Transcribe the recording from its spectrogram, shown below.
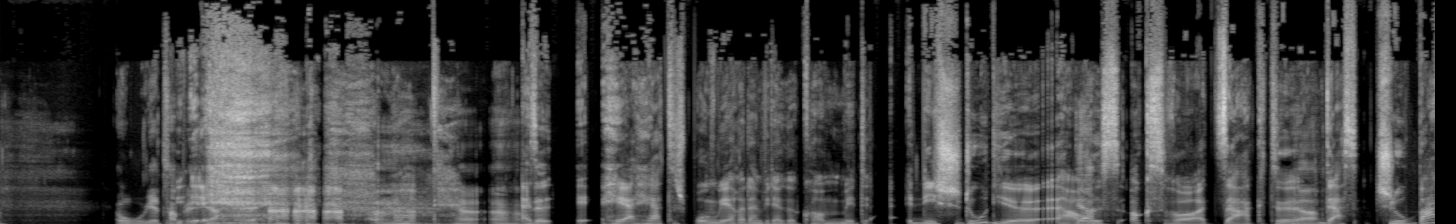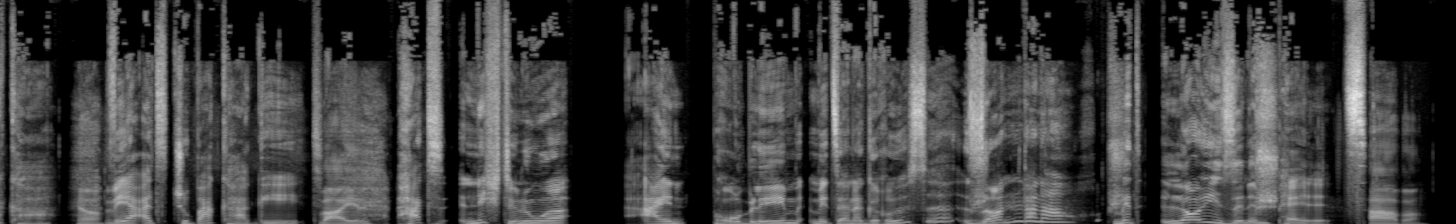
Oh, jetzt haben wir. Ja. Ja, aha. Also äh, Herr Herzsprung wäre dann wieder gekommen mit die Studie aus Oxford sagte, Ja. dass Chewbacca, Ja. wer als Chewbacca geht, Weil. hat nicht nur ein Problem mit seiner Größe, sondern auch mit Läusen im Pelz. Aber.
